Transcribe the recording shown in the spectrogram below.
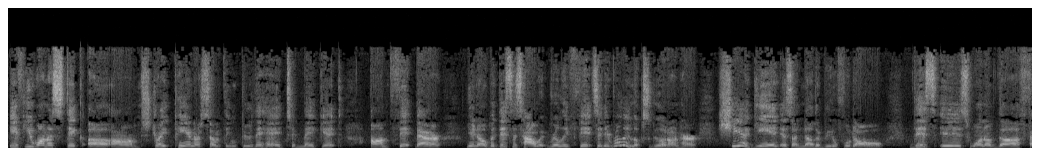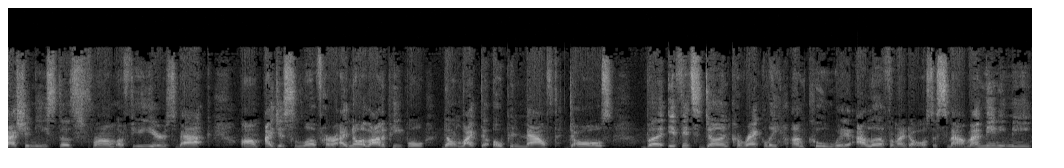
if you want to stick a um, straight pin or something through the head to make it um, fit better, you know, but this is how it really fits and it really looks good on her. She again is another beautiful doll. This is one of the fashionistas from a few years back. Um, I just love her. I know a lot of people don't like the open mouth dolls, but if it's done correctly, I'm cool with it. I love for my dolls to smile. My mini me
